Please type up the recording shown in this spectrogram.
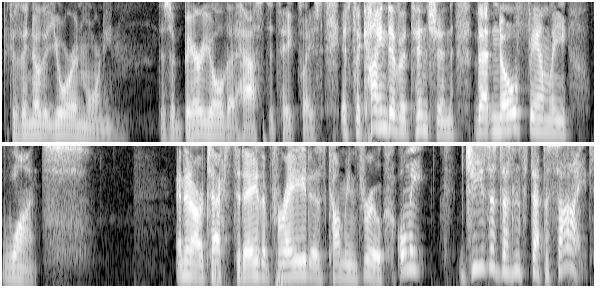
because they know that you're in mourning. There's a burial that has to take place. It's the kind of attention that no family wants. And in our text today, the parade is coming through. Only Jesus doesn't step aside.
